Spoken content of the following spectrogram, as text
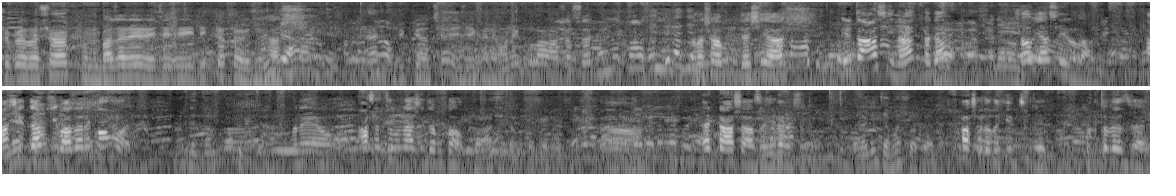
সুপ্রিয় দর্শক বাজারের এই যে এই দিকটাতে এই যে হাঁস হ্যাঁ, বিক্রি হচ্ছে। এই যে এখানে অনেকগুলো হাঁস আছে। এগুলো সব দেশি হাঁস। এটা তো আশি না কাকা? সবই আশি এগুলা। আশির দাম কি বাজারে কম হয়? মানে আশার তুলনায় আশির দাম কম? আহ, একটা আশা আছে এটা শুধু পাঁচশো টাকা কত বেশ যায়?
